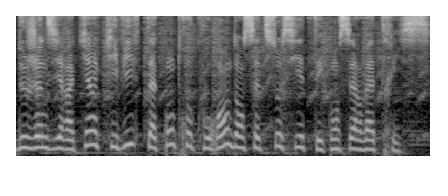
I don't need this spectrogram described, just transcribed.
de jeunes Irakiens qui vivent à contre-courant dans cette société conservatrice.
